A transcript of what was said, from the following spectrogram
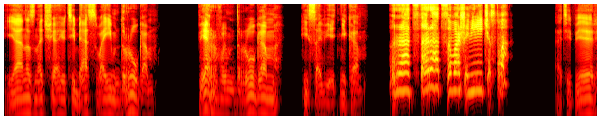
«Я назначаю тебя своим другом» первым другом и советником. Рад стараться, Ваше Величество. Теперь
